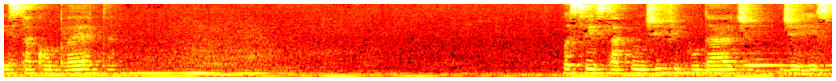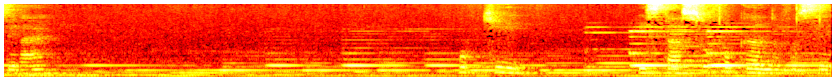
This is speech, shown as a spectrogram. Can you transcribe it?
Está completa? Você está com dificuldade de respirar? Que está sufocando você?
